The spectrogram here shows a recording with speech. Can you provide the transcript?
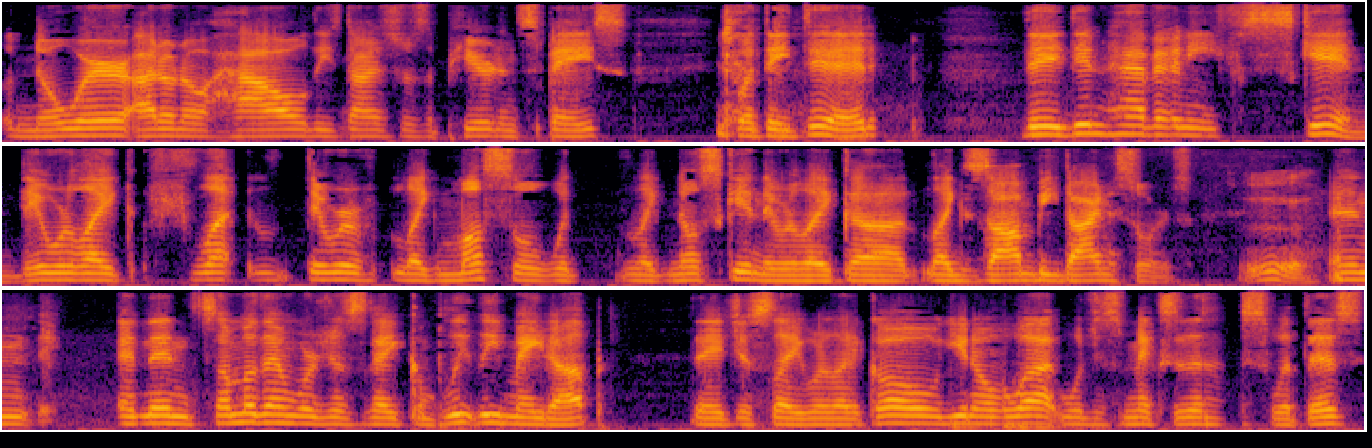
nowhere. I don't know how these dinosaurs appeared in space, but they did. They didn't have any skin. They were like flat. They were like muscle with like no skin. They were like uh like zombie dinosaurs Ugh. and and then some of them were just like completely made up. they just like were like, oh, you know what? We'll just mix this with this.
